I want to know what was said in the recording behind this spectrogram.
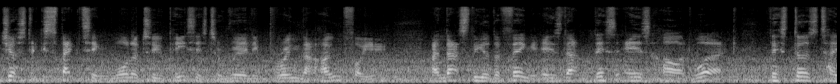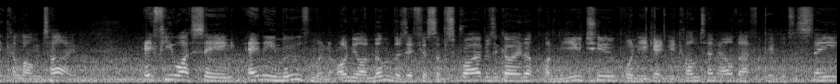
just expecting one or two pieces to really bring that home for you. And that's the other thing is that this is hard work. This does take a long time if you are seeing any movement on your numbers, if your subscribers are going up on YouTube when you're getting your content out there for people to see,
